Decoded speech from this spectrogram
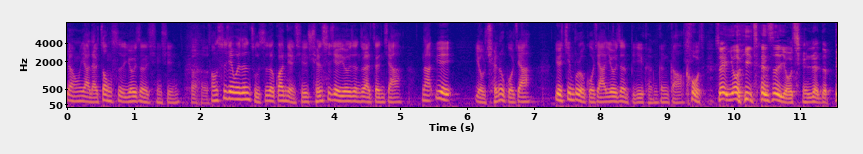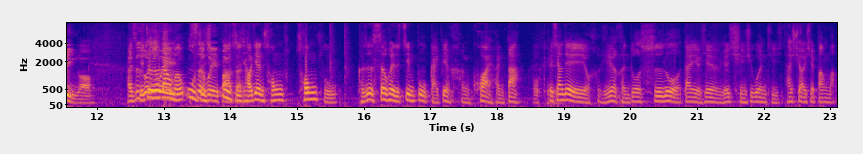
样要来重视忧郁症的情形。从世界卫生组织的观点，其实全世界忧郁症都在增加。那越有钱的国家，越进步的国家，忧郁症比例可能更高。所以，忧郁症是有钱人的病哦，还是说，也就是说当我们物质物质条件充充足，可是社会的进步改变很快很大相对也有有些很多失落，但有些有些情绪问题，他需要一些帮忙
